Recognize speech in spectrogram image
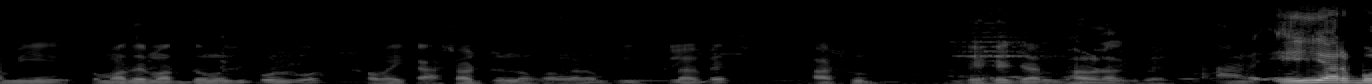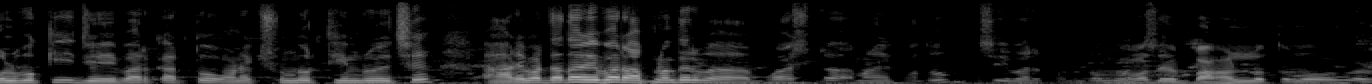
আমি তোমাদের মাধ্যমে বলব সবাইকে আসার জন্য গঙ্গারামপুর ক্লাবে আসুন দেখে যান ভালো লাগবে। আর এই আর বলব কি যে এবারকার তো অনেক সুন্দর থিম রয়েছে। আর এবার দাদা এবার আপনাদের বয়সটা মানে কত হচ্ছে? এবার কততম হচ্ছে? আমাদের বাহান্নতম এবার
